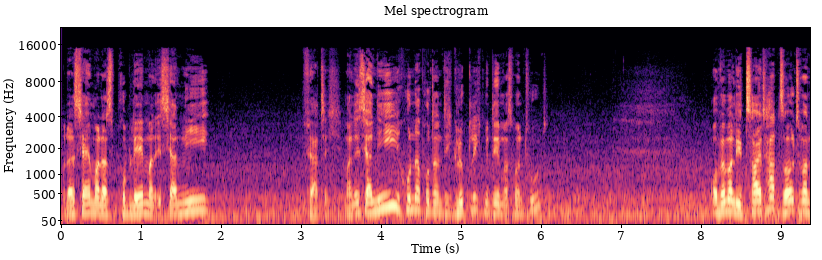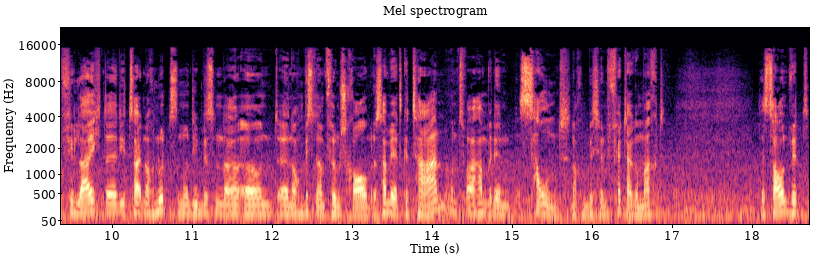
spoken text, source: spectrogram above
und das ist ja immer das Problem, man ist ja nie fertig. Man ist ja nie hundertprozentig glücklich mit dem, was man tut. Und wenn man die Zeit hat, sollte man vielleicht äh, die Zeit noch nutzen und die ein bisschen äh, und äh, noch ein bisschen am Film schrauben. Das haben wir jetzt getan und zwar haben wir den Sound noch ein bisschen fetter gemacht. Der Sound wird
